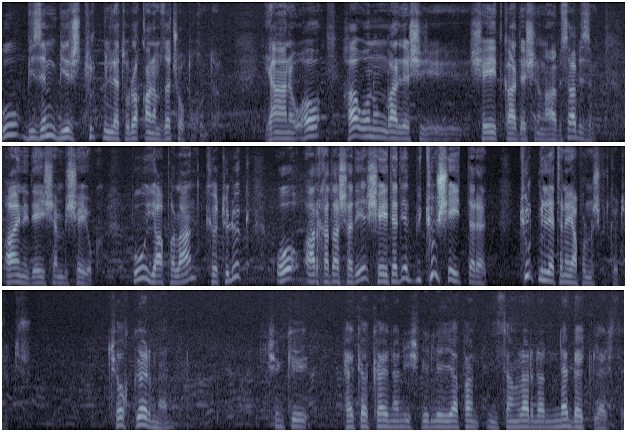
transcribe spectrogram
Bu bizim bir Türk milleti olarak kanımıza çok dokundu. Yani o ha onun kardeşi şehit kardeşinin abisi ha bizim. Aynı değişen bir şey yok. Bu yapılan kötülük o arkadaşa değil, şehide değil, bütün şehitlere, Türk milletine yapılmış bir kötülüktür. Çok görmem. Çünkü PKK ile işbirliği yapan insanlardan ne beklersin?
